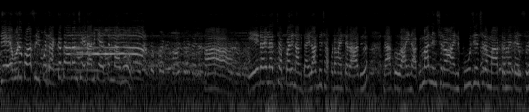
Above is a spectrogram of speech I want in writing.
దేవుడు కోసం ఇప్పుడు రక్తదానం చేయడానికి వెళ్తున్నాము. ఏ డైలాగ్ చెప్పాలి? నాకు డైలాగులు చెప్పడం అయితే రాదు. నాకు ఆయన అభిమానించడం ఆయన పూజించడం మాత్రమే తెలుసు.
